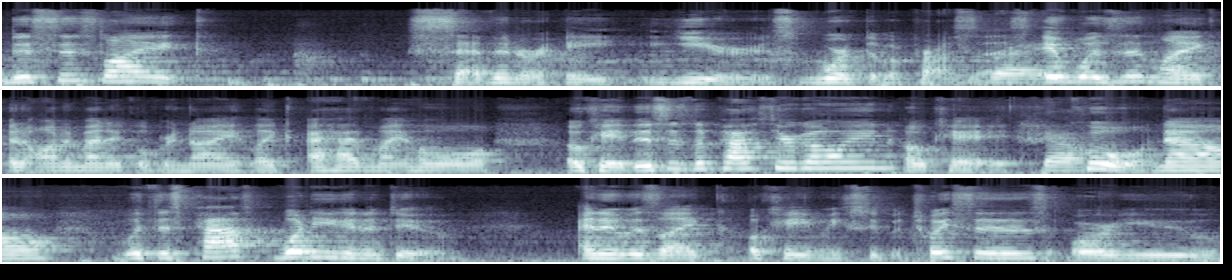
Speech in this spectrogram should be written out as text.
this is like seven or eight years worth of a process. Right. It wasn't like an automatic overnight. Like I had my whole, okay, this is the path you're going. Okay, Yeah. cool. Now with this path, what are you gonna do? And it was like, okay, you make stupid choices, or you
